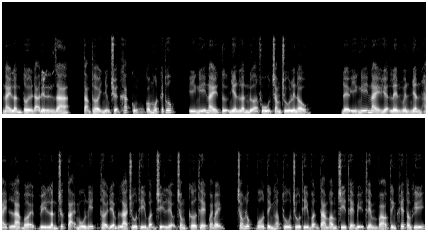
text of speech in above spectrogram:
này lần tới đã đến, đến ra, tạm thời những chuyện khác cũng có một kết thúc, ý nghĩ này tự nhiên lần nữa phủ chăm chú lên đầu. Để ý nghĩ này hiện lên nguyên nhân hay là bởi vì lần trước tại Munich thời điểm là Chu Thi vận trị liệu trong cơ thể quái bệnh, trong lúc vô tình hấp thu Chu Thi vận tam âm chi thể bị thêm vào tinh khiết âm khí,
